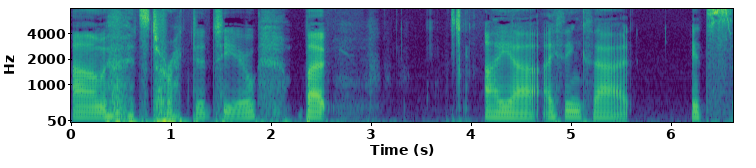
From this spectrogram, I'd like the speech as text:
Um, it's directed to you. But i uh, i think that it's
